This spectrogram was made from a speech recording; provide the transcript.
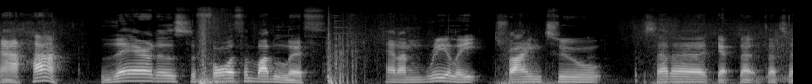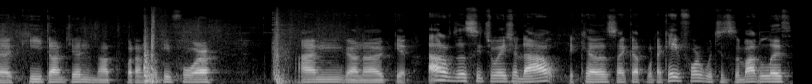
Aha! There it is, the fourth monolith. And I'm really trying to... Is that a... Yeah, that, that's a key dungeon, not what I'm looking for. I'm gonna get out of this situation now, because I got what I came for, which is the monolith.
